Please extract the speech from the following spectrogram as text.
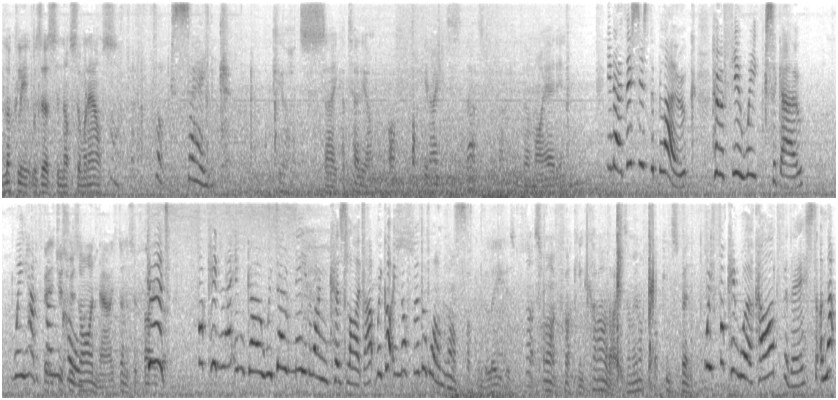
luckily it was us and not someone else. Oh, for fuck's sake. God's sake, I tell you, I'm, I fucking hate this. That's fucking done my head in. You know, this is the bloke who a few weeks ago we had a But phone he's just call. resigned now, he's done us a favour. Good. Fucking let him go. We don't need wankers like that. We got enough of the ones. I can't fucking believe this. That's my fucking car, that is. I mean, I fucking spent. We fucking work hard for this, and that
